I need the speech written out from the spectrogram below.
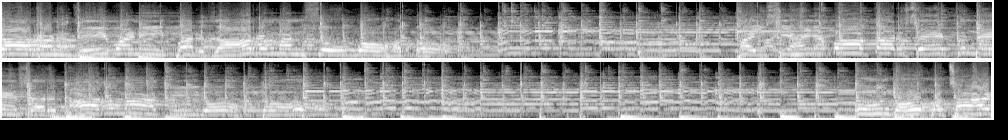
ચારણ જીવણી પર જાર મનસુબો હતો. થઈ સિંહણ બાકર શેખ ને સરદારમાં ચીરો હતો. ઊંધો પછાડીને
